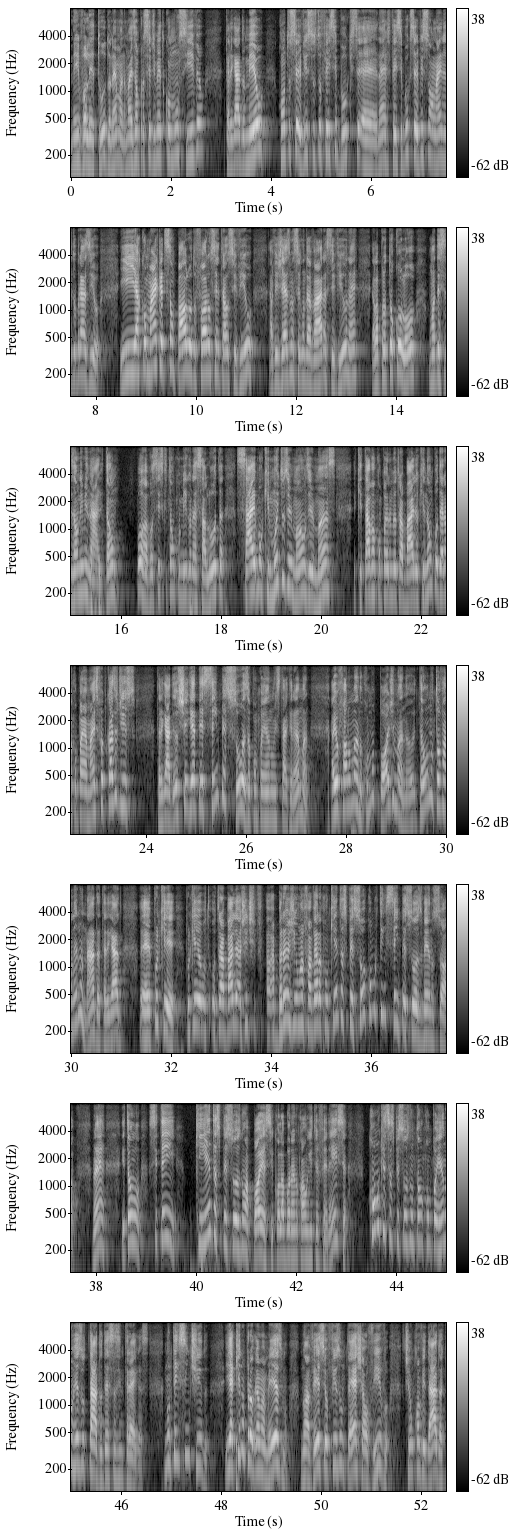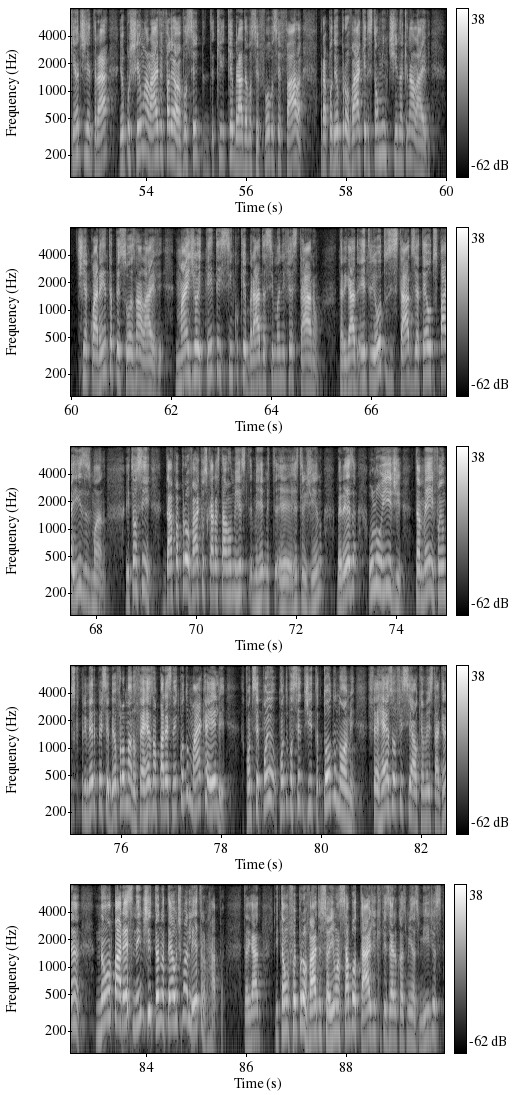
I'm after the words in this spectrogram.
Nem vou ler tudo, né, mano? Mas é um procedimento comum cível, tá ligado? Meu contra os serviços do Facebook, é, né? Facebook Serviços Online do Brasil. E a comarca de São Paulo, do Fórum Central Civil, a 22ª Vara Civil, né? Ela protocolou uma decisão liminar. Então, porra, vocês que estão comigo nessa luta, saibam que muitos irmãos e irmãs que estavam acompanhando o meu trabalho, que não puderam acompanhar mais, foi por causa disso tá ligado? Eu cheguei a ter 100 pessoas acompanhando o Instagram, mano. Aí eu falo, mano, como pode, mano? Então eu não tô valendo nada, tá ligado? É, por quê? Porque o, o, trabalho, a gente abrange uma favela com 500 pessoas, como que tem 100 pessoas vendo só, né? Então, se tem 500 pessoas no Apoia-se colaborando com a ONG Interferência, como que essas pessoas não estão acompanhando o resultado dessas entregas? Não tem sentido. E aqui no programa mesmo, no Avesso, eu fiz um teste ao vivo, tinha um convidado aqui, antes de entrar, eu puxei uma live e falei, ó, você, que quebrada você for, você fala, para poder provar que eles estão mentindo aqui na live. Tinha 40 pessoas na live, mais de 85 quebradas se manifestaram, tá ligado? Entre outros estados e até outros países, mano. Então, assim, dá para provar que os caras estavam me eh, restringindo, beleza? O Luigi também foi um dos que primeiro percebeu, falou, mano, o Ferrez não aparece nem quando marca ele. Quando você põe, quando você digita todo o nome Ferrez Oficial, que é o meu Instagram, não aparece nem digitando até a última letra, rapa. Tá ligado? Então foi provado isso aí, uma sabotagem que fizeram com as minhas mídias.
